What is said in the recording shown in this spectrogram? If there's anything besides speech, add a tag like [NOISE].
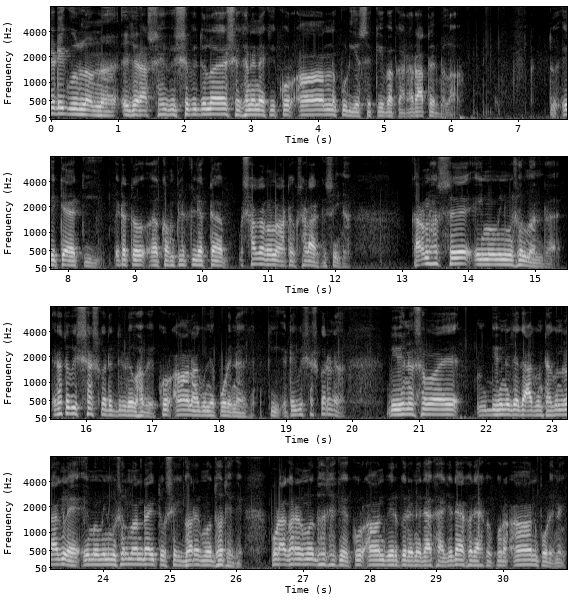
এটা ঠিক বুঝলাম না, এই যে রাজশাহী বিশ্ববিদ্যালয়ে সেখানে নাকি কোরআন পুড়িয়েছে কে বা কারা রাতের বেলা। তো এইটা কি? এটা তো কমপ্লিটলি একটা সাধারণ আটক ছাড়া আর কিছুই না। কারণ হচ্ছে এই মমিন মুসলমানরা, এরা তো বিশ্বাস করে দৃঢ়ভাবে, কোরআন আগুনে পড়ে না কি? এটাই বিশ্বাস করে না? বিভিন্ন সময়ে বিভিন্ন জায়গায় আগুন ঠাগুন লাগলে এই মমিন মুসলমানরাই তো সেই ঘরের মধ্য থেকে, পোড়া ঘরের মধ্য থেকে কোরআন বের করে এনে দেখায় যে দেখো দেখো, কোরআন পড়ে নেই।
